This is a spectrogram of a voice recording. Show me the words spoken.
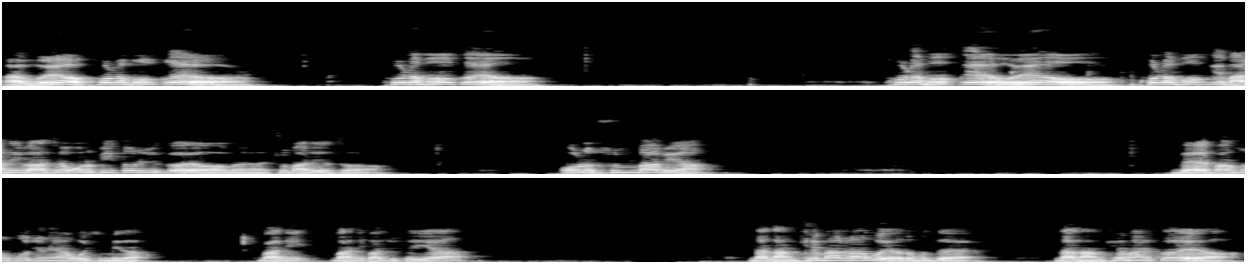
아 왜요? 콜라 먹을 거예요. 콜라 먹을 거예요. 콜라 먹을게요. 왜요? 콜라 먹을게 많이 마세요. 오늘 삐 떨어질 거예요. 오늘 주말이어서. 오늘 순밥이야. 네, 방송 꾸준히 하고 있습니다. 많이, 많이 봐주세요. 난 앙캠 하려고요, 여러분들. 난 앙캠 할 거예요.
